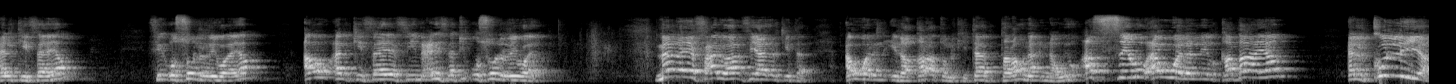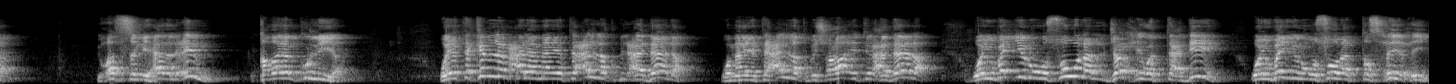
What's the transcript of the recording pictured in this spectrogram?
الكفاية في أصول الرواية أو الكفاية في معرفة أصول الرواية. ماذا يفعلها في هذا الكتاب؟ أولا إذا قرأتم الكتاب ترون أنه يؤصل أولا للقضايا الكلية. يؤصل لهذا العلم القضايا الكلية. ويتكلم على ما يتعلق بالعدالة وما يتعلق بشرائط العدالة. ويبين وصول الجرح والتعديل. ويبين وصول التصحيح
